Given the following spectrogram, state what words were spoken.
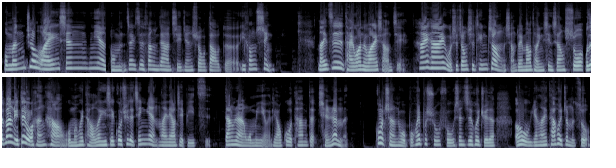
我们就来先念我们这次放假期间收到的一封信。来自台湾的 Y 小姐，嗨嗨，我是忠实听众，想对猫头鹰信箱说，我的伴侣对我很好，我们会讨论一些过去的经验来了解彼此。当然，我们也聊过他们的前任们，过程我不会不舒服，甚至会觉得哦，原来他会这么做。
